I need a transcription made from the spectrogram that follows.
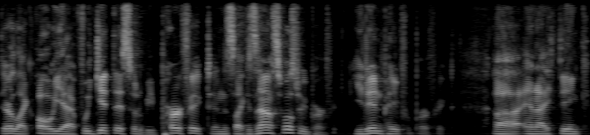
they're like, oh, yeah, if we get this, it'll be perfect. And it's like, it's not supposed to be perfect. You didn't pay for perfect. Uh, and I think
